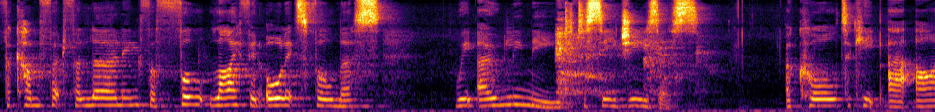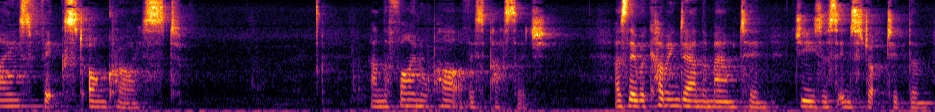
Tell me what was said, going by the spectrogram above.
for comfort, for learning, for full life in all its fullness, we only need to see Jesus a call to keep our eyes fixed on Christ. And the final part of this passage. As they were coming down the mountain, Jesus instructed them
